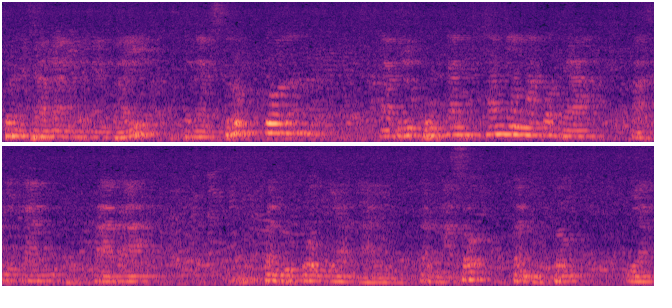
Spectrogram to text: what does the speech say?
berjalan dengan baik dengan struktur. Tapi bukan hanya nakoda pastikan para pendukung yang lain termasuk pendukung yang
